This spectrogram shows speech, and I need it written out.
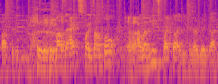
blaster, blaster X for example, Uh-huh. I will at least wipe out at least another rear guard.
